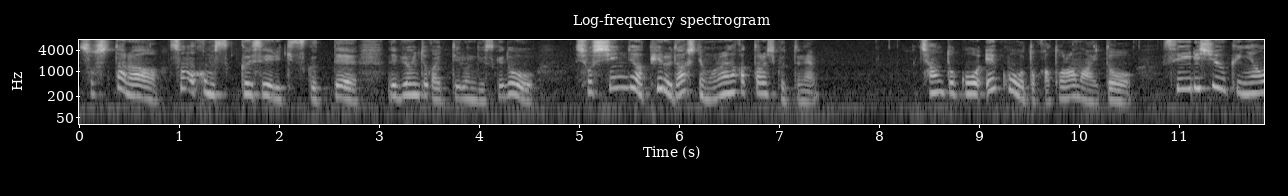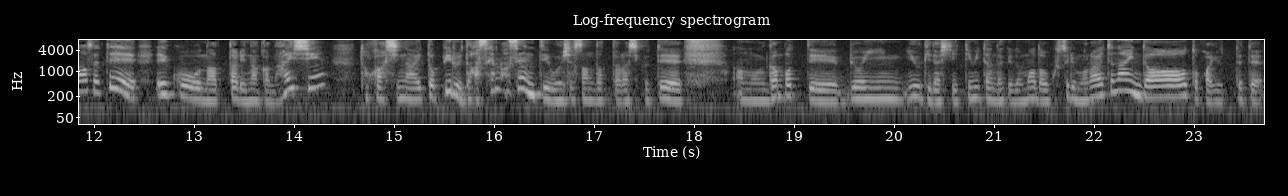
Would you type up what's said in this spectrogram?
そしたらその子もすっごい生理きつくってで病院とか行ってるんですけど初診ではピル出してもらえなかったらしくってねちゃんとこうエコーとか取らないと生理周期に合わせてエコーなったりなんか内診とかしないとピル出せませんっていうお医者さんだったらしくてあの頑張って病院勇気出して行ってみたんだけどまだお薬もらえてないんだとか言ってて。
